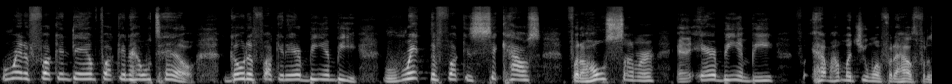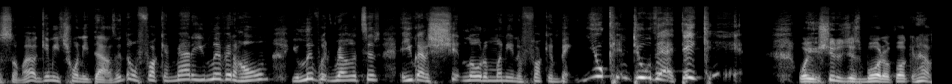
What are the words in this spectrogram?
Rent a fucking damn fucking hotel. Go to fucking Airbnb. Rent the fucking sick house for the whole summer and Airbnb. How, how much you want for the house for the summer? Oh, give me twenty thousand. It don't fucking matter. You live at home. You live with relatives, and you got a shitload of money in the fucking bank. You can do that. They can't. Well, you should have just bought a fucking house.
